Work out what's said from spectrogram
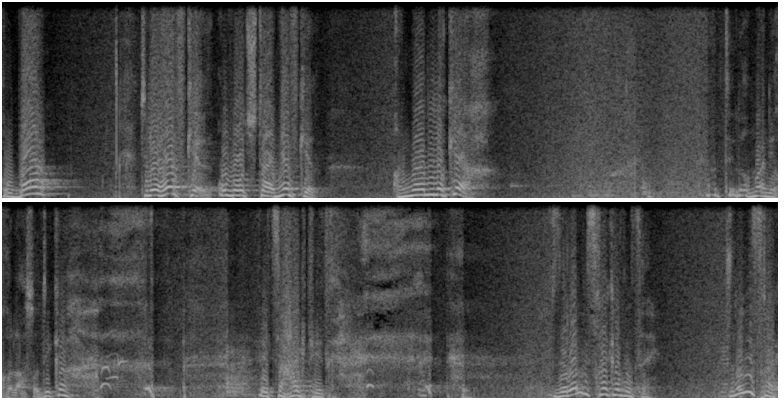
הוא בא, אמרתי לו, הפקר, הוא ועוד שתיים, הפקר. הוא אומר, אני לוקח. אמרתי לו, מה אני יכול לעשות? תיקח. וצחקתי איתך. זה לא משחק רבותיי. זה לא משחק.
